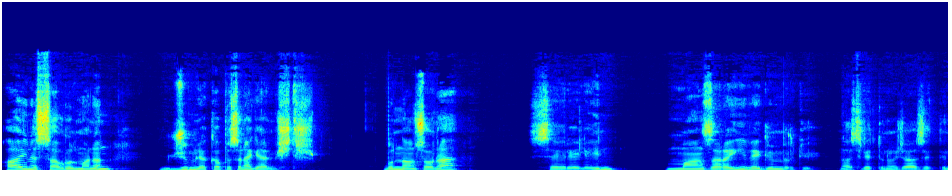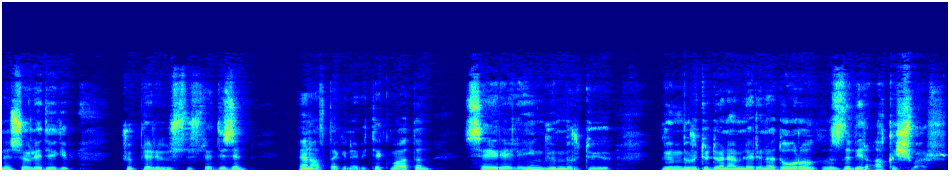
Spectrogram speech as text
aynı savrulmanın cümle kapısına gelmiştir. Bundan sonra seyreleyin manzarayı ve gümbürtüyü. Nasrettin Hoca Hazretleri'nin söylediği gibi. Küpleri üst üste dizin, en alttakine bir tekme atın, seyreleyin gümbürtüyü. Gümbürtü dönemlerine doğru hızlı bir akış var.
